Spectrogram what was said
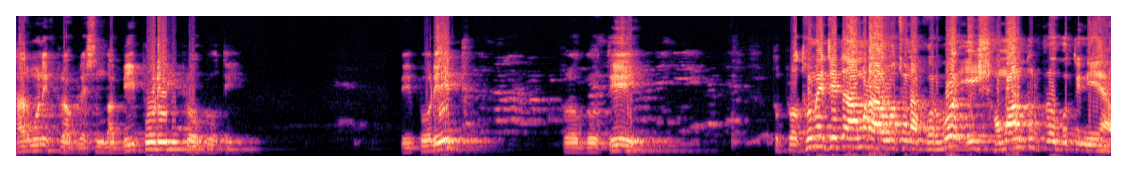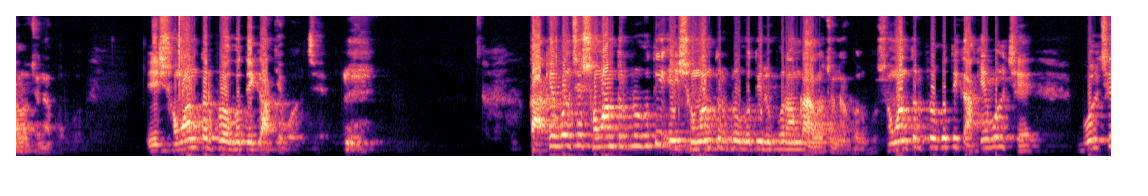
Harmonic progression বা বিপরীত প্রগতি। বিপরীত প্রগতি। তো প্রথমে যেটা আমরা আলোচনা করব, এই সমান্তর প্রগতি নিয়ে আলোচনা করব। এই সমান্তর প্রগতি কাকে বলছে? কাকে বলছে সমান্তর প্রগতি? এই সমান্তর প্রগতির উপর আমরা আলোচনা করব। সমান্তর প্রগতি কাকে বলছে? বলছে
